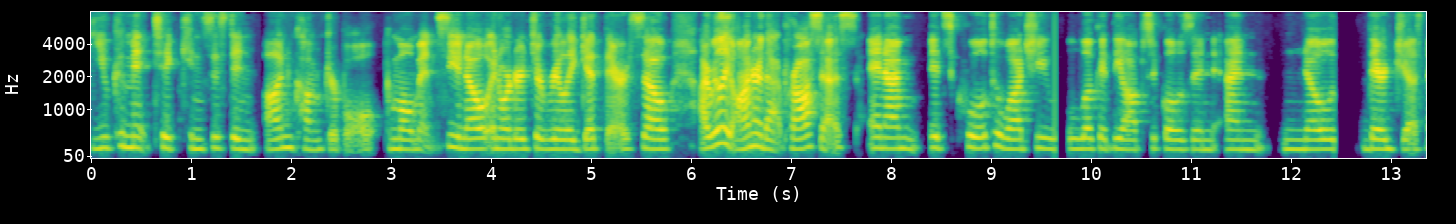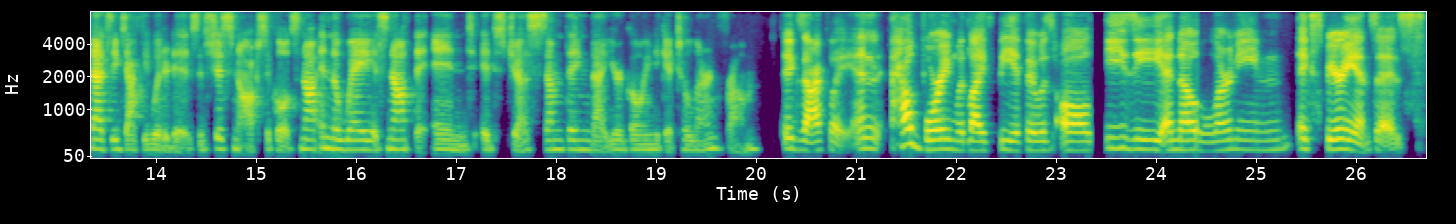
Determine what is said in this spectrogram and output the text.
You commit to consistent uncomfortable moments you know in order to really get there so i really honor that process and i'm it's cool to watch you look at the obstacles and and know they're just that's exactly what it is it's just an obstacle it's not in the way it's not the end it's just something that you're going to get to learn from Exactly. And how boring would life be if it was all easy and no learning experiences?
